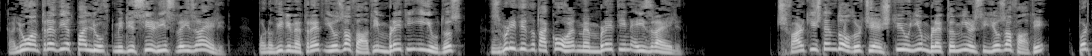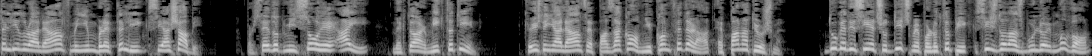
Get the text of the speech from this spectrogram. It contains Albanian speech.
Kaluan tre vjet pa luftë midis Sirisë dhe Izraelit, por në vitin e tretë Jozafati, mbreti i Judës, zbriti të takohet me mbretin e Izraelit. Çfarë kishte ndodhur që e shtyu një mbret të mirë si Jozafati për të lidhur aleancë me një mbret të lig si Ashabi? Përse do të miqësohej ai me këtë armik të tij? Kjo ishte një aleancë e pazakontë, një konfederatë e panatyrshme. Duket disi e çuditshme, por në këtë pikë, siç do ta zbulojmë më vonë,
